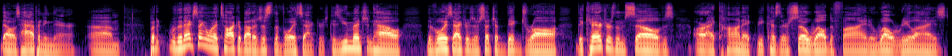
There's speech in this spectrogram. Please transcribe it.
that was happening there. Um, but well, the next thing I want to talk about is just the voice actors because you mentioned how the voice actors are such a big draw. The characters themselves are iconic because they're so well defined and well realized.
